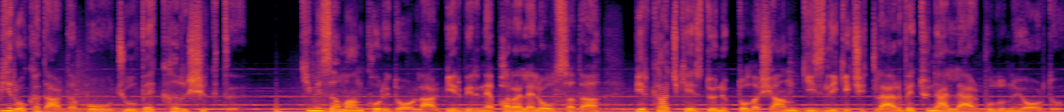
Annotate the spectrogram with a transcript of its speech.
bir o kadar da boğucu ve karışıktı. Kimi zaman koridorlar birbirine paralel olsa da birkaç kez dönüp dolaşan gizli geçitler ve tüneller bulunuyordu.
